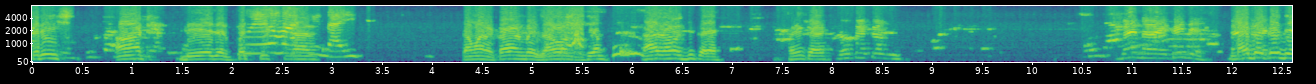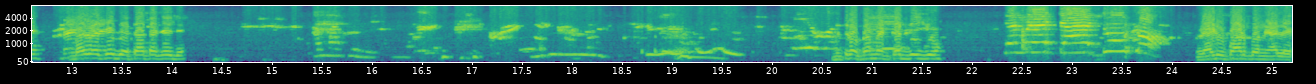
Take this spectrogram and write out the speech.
ત્રીસ આઠ બે હજાર પચીસ ના તમારે કરણભાઈ જવાનું કેમ એમ. હા જાઓ જી કરે શું કરે બાય બાય કહી દે. બાય બાય કહી દે. બાય બાય કહી દે ટાટા કહી દે. મિત્રો કમેન્ટ કરી દેજો. રાડ્યું પાડતો ને હાલે.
